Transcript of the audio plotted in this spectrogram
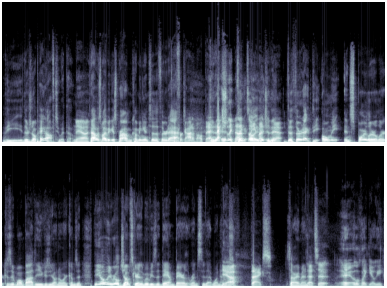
the there's no payoff to it though Yeah. that was my biggest problem coming into the third act I forgot about that. And the- Actually, and not think- until you oh, mentioned the, that. the third act the only and spoiler alert because it won't bother you because you don't know where it comes in the only real jump scare in the movie is the damn bear that runs through that one house Yeah, Thanks. sorry man that's it. it looked like Yogi.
